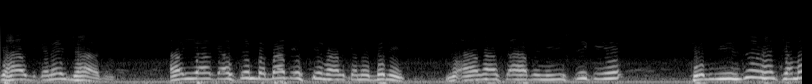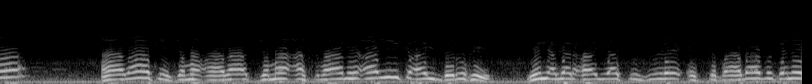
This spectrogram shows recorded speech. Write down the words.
جہاد کنے جہاد۔ آیا کسیم بباد استعمال کنے بنی نو آغا صاحب نویسی کہ تلویزیون ہیں چما آلات ہیں چما آلات چما اسباب ہیں۔ آئی کہ آئی دروخی یعنی اگر آیا چیزور استفادہ بکنے،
